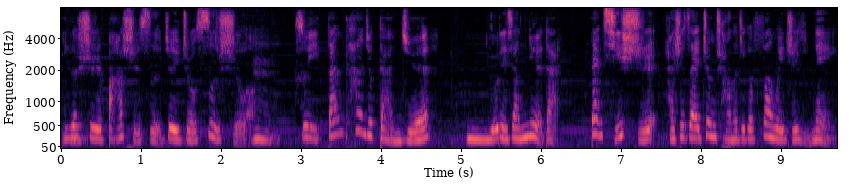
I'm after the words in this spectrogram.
一个是八十四，这里只有四十了，嗯，所以单看就感觉，嗯，有点像虐待，但其实还是在正常的这个范围值以内。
